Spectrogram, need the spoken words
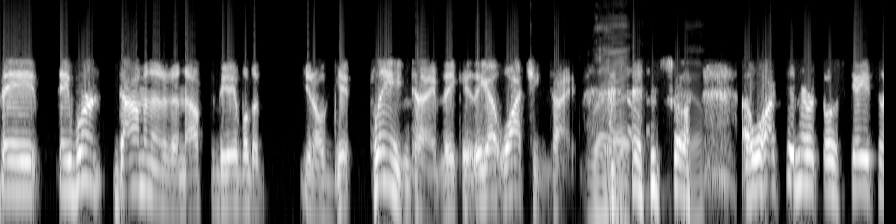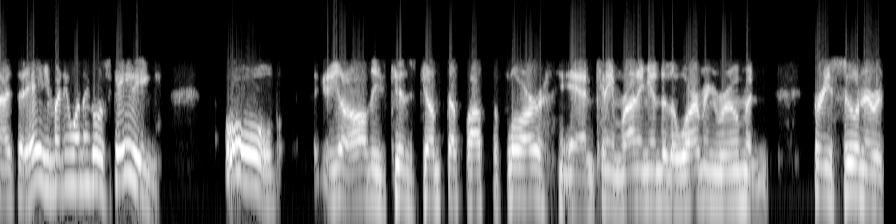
they they weren't dominant enough to be able to you know get playing time. They they got watching time. right. Right. So Yeah. I walked in there with those skates and I said, "Hey, anybody want to go skating?" Oh, you know, all these kids jumped up off the floor and came running into the warming room and pretty soon there were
